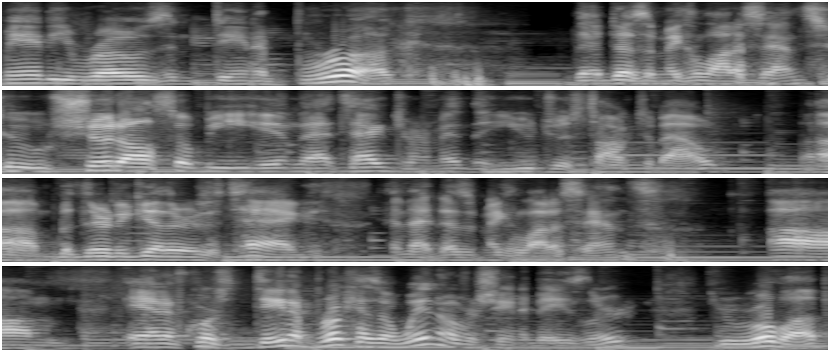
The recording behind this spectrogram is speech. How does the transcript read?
Mandy Rose and Dana Brooke that doesn't make a lot of sense, who should also be in that tag tournament that you just talked about. Um, but they're together as a tag, and that doesn't make a lot of sense. Um, and of course, Dana Brooke has a win over Shayna Baszler through roll up,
